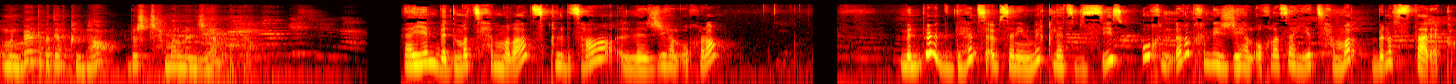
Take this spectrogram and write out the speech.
ومن بعد غادي نقلبها باش تحمر من الجهة الأخرى. هي من بعد ما تحمرات قلبتها للجهة الأخرى. من بعد دهنت عاوتاني المقلاه بالزيت وغنخلي الجهة الأخرى حتى هي تحمر بنفس الطريقة.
